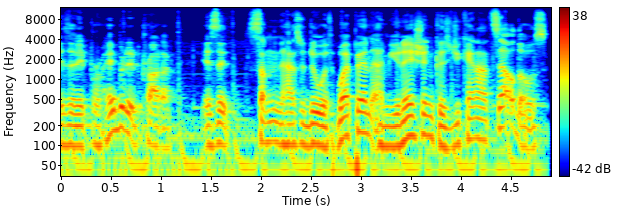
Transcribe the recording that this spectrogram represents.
Is it a prohibited product? Is it something that has to do with weapon, ammunition, because you cannot sell those?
